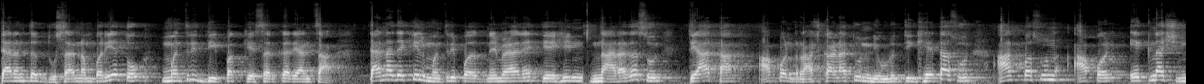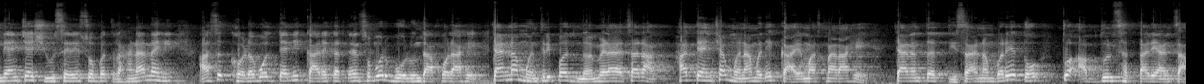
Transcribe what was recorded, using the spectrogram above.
त्यानंतर दुसरा नंबर येतो मंत्री दीपक केसरकर यांचा. त्यांना देखील मंत्रीपद न मिळाले. तेही नाराज असून ते आता आपण राजकारणातून निवृत्ती घेत असून आजपासून आपण एकनाथ शिंद्यांच्या शिवसेनेसोबत राहणार नाही असं खडबोल त्यांनी कार्यकर्त्यांसमोर बोलून दाखवलं आहे. त्यांना मंत्रीपद न मिळाल्याचा राग हा त्यांच्या मनामध्ये कायम असणार आहे. त्यानंतर तिसरा नंबर येतो तो अब्दुल सत्तार यांचा.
